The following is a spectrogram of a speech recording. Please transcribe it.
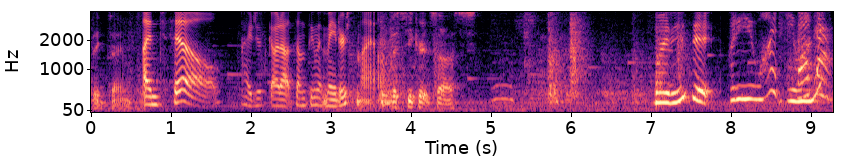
Big time. until I just got out something that made her smile. The secret sauce. What is it? What do you want? Do you want it?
